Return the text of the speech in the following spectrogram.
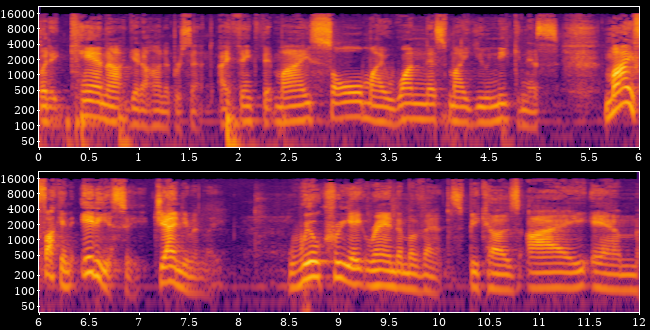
But it cannot get 100%. I think that my soul, my oneness, my uniqueness, my fucking idiocy, genuinely, will create random events because I am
